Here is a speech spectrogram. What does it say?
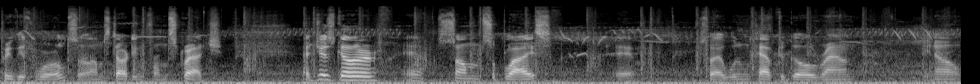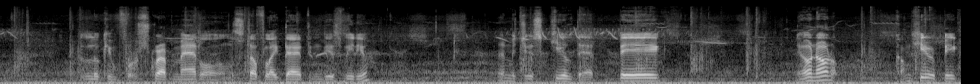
previous world so I'm starting from scratch. I just gathered uh, some supplies uh, so I wouldn't have to go around, you know, looking for scrap metal and stuff like that in this video. Let me just kill that pig. No, no, no. Come here, pig.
